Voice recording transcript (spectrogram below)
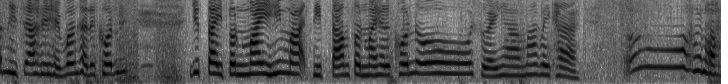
นนี่จ้าพี่เห็นเบิ้งค่ะทุกคนอยู่ใต้ต้นไม้หิมะติดตามต้นไม้ค่ะทุกคน โอ้ สวยงามมากเลยค่ะ โอ้ หลัง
